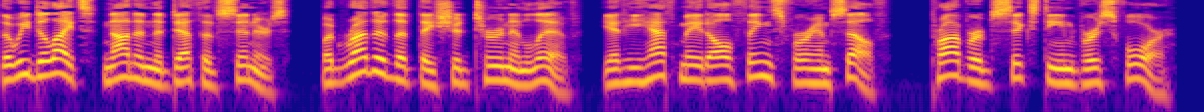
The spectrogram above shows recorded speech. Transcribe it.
Though he delights not in the death of sinners, but rather that they should turn and live, yet he hath made all things for himself. Proverbs 16 verse 4.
